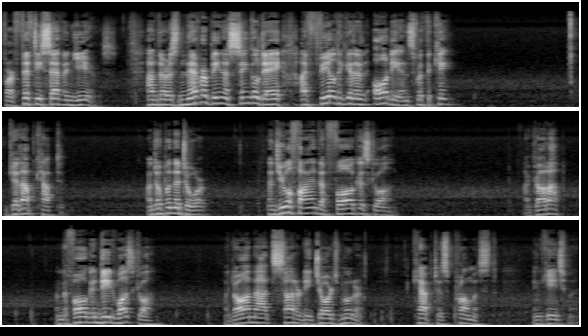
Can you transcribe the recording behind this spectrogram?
for 57 years and there has never been a single day I failed to get an audience with the king. Get up, Captain, and open the door, and you will find the fog is gone. I got up, and the fog indeed was gone. And on that Saturday, George Muller kept his promised engagement.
